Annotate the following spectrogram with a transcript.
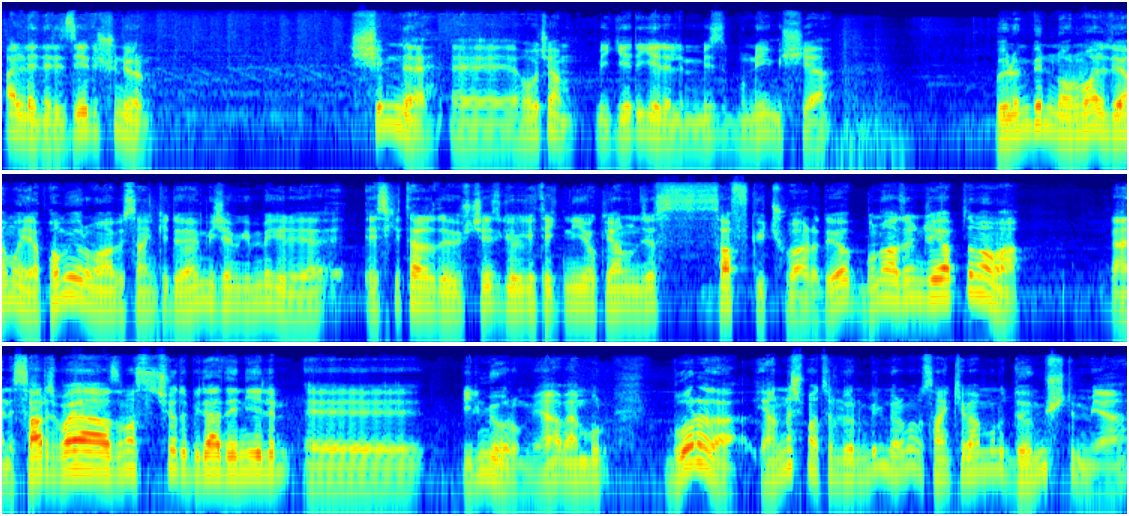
hallederiz diye düşünüyorum. Şimdi eee, hocam bir geri gelelim biz bu neymiş ya? Bölüm 1 normal diyor ama yapamıyorum abi sanki dövemeyeceğim gibi geliyor ya. Eski tarzda dövüşeceğiz gölge tekniği yok yalnızca saf güç var diyor. Bunu az önce yaptım ama yani Sarge bayağı ağzıma sıçıyordu bir daha deneyelim. Eee, bilmiyorum ya ben bu bu arada yanlış mı hatırlıyorum bilmiyorum ama sanki ben bunu dövmüştüm ya.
